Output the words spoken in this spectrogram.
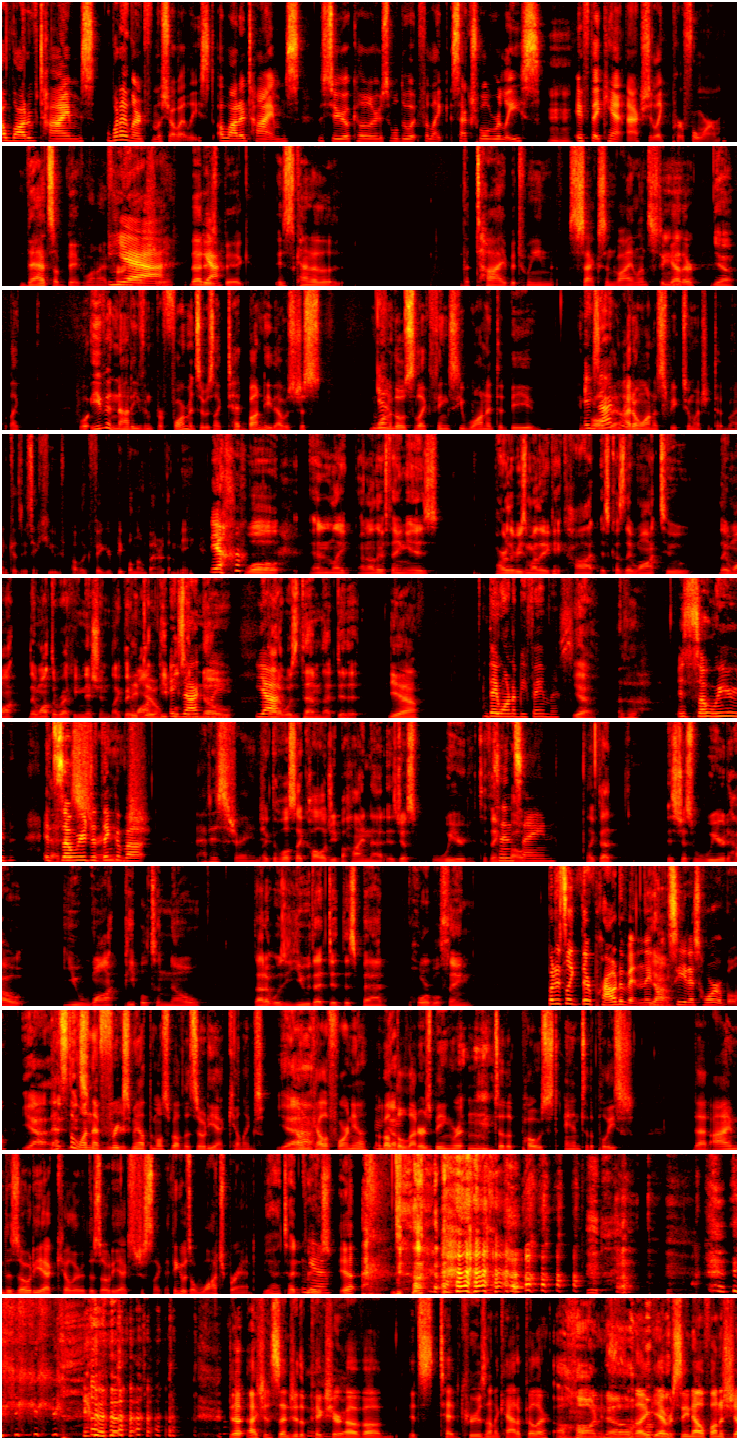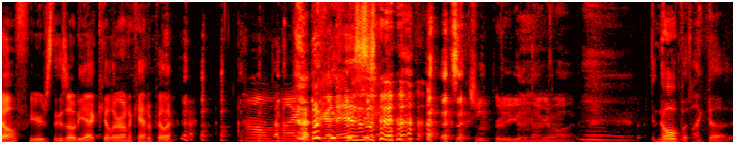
a lot of times what I learned from the show at least, a lot of times the serial killers will do it for like sexual release mm-hmm. if they can't actually like perform. That's a big one I've heard. Yeah. actually, that is Yeah. big. It's kind of the the tie between sex and violence Mm-hmm. together. Yeah. Like well, even not even performance. It was like Ted Bundy. That was just Yeah. one of those like things he wanted to be involved in. I don't want to speak too much of Ted Bundy because he's a huge public figure. People know better than me. Yeah. Well, and like another thing is part of the reason why they get caught is because they want to they want they want the recognition. Like they, They want do. people Exactly. to know that it was them that did it. Yeah. They want to be famous. Yeah. Ugh, It's so weird. It's that so is weird to think strange. about. That is strange. Like the whole psychology behind that is just weird to It's think about. insane. Like that it's just weird how you want people to know that it was you that did this bad horrible thing. But it's like they're proud of it and they Yeah. don't see it as horrible. Yeah. That's it- the it's one that freaks weird. me out the most about the Zodiac killings out in Yeah. California. Mm-hmm. About Yep. the letters being written to the post and to the police that I'm the Zodiac killer. The Zodiac's just like I think it was a watch brand. Yeah, Ted Yeah. Cruz. Yeah. I should send you the picture of um, it's Ted Cruz on a caterpillar. Oh no. Like you ever seen Elf on a Shelf? Here's the Zodiac killer on a caterpillar. Oh my goodness. That's actually pretty good, not gonna lie. No, but like the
